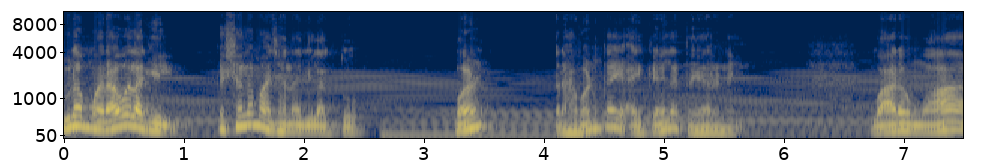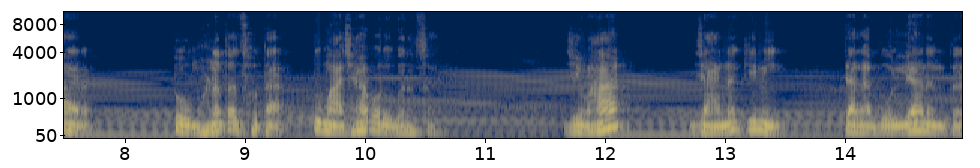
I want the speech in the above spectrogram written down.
तुला मरावं लागेल कशाला माझ्या नादी लागतो? पण रावण काही ऐकायला तयार नाही. वारंवार तो म्हणतच होता तू माझ्याबरोबरच जेव्हा जानकीनी त्याला बोलल्यानंतर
